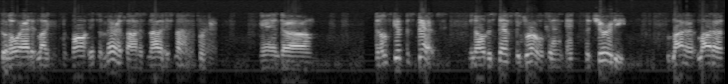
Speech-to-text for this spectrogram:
Go at it like it's a long, it's a marathon. It's not. It's not a sprint. And um, don't skip the steps. You know, the steps to growth and, and maturity. A lot of, lot of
